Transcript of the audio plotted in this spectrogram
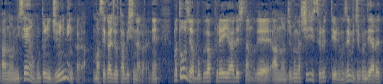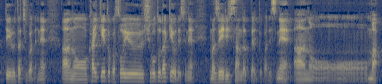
あの、2012年から、まあ、世界中を旅しながらね、まあ、当時は僕がプレイヤーでしたので、あの、自分が指示するっていうよりも全部自分でやれている立場でね、あの、会計とかそういう仕事だけをですね、まあ、税理士さんだったりとかですね、あのまあ、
